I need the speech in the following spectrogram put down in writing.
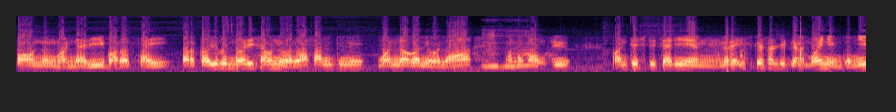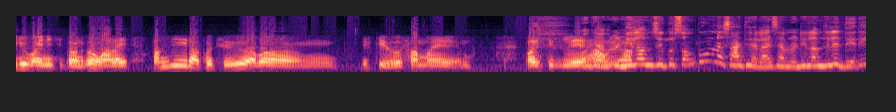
पवनजङ भण्डारी भरत साई। तर कहिले पनि नरिसाउनु होला शान्तिनी मन नगर्नु होला भन्न चाहन्छु। अनि त्यस पछाडि मेरो स्पेसल एकजना बहिनी हुन्छ निरु बहिनी चितवनको। उहाँलाई सम्झिरहेको छु। अब त्यस्तै हो समय। परिस्थितिले हाम्रो निलमजीको सम्पूर्ण साथीहरूलाई चाहिँ हाम्रो निलमजीले धेरै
